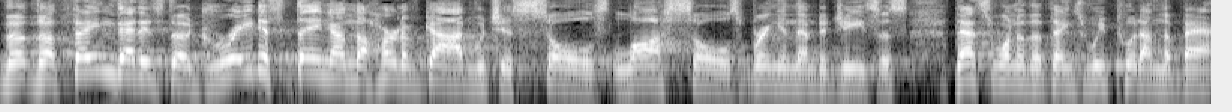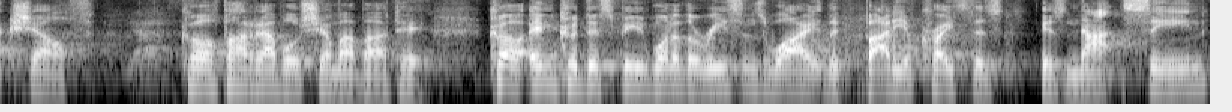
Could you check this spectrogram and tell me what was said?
The, the thing that is the greatest thing on the heart of God, which is souls, lost souls, bringing them to Jesus, that's one of the things we put on the back shelf. And could this be one of the reasons why the body of Christ is, is not seeing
